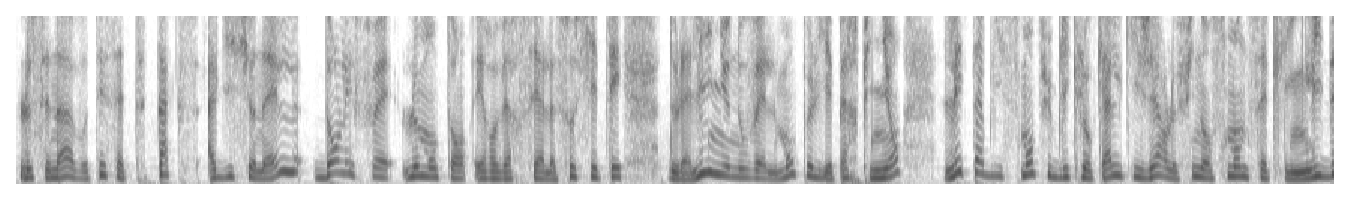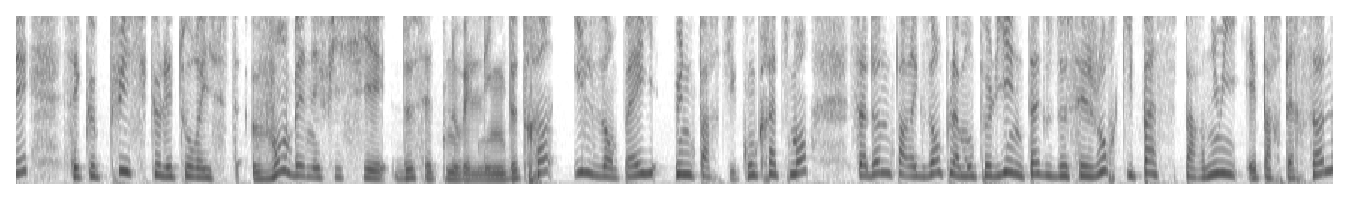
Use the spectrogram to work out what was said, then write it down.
le Sénat a voté cette taxe additionnelle. Dans les faits, le montant est reversé à la société de la ligne nouvelle Montpellier-Perpignan, l'établissement public local qui gère le financement de cette ligne. L'idée, c'est que puisque les touristes vont bénéficier de cette nouvelle ligne de train, ils en payent une partie. Concrètement, ça donne par exemple à Montpellier une taxe de séjour qui passe par nuit et par personne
